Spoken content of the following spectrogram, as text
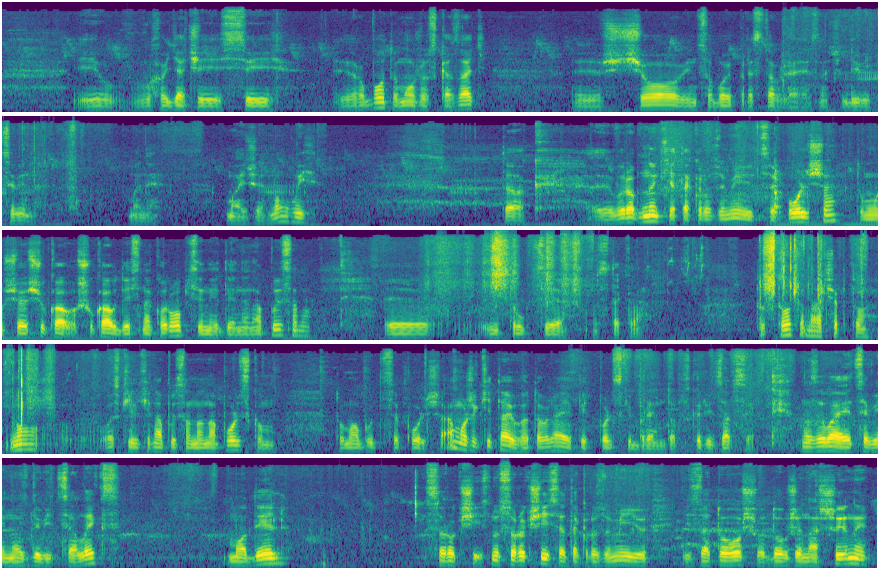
і виходячи з цієї роботи, можу сказати, е, що він собою представляє. Значить, дивіться, він у мене майже новий. Так. е, Виробник, я так розумію, це Польща, тому що шукав, шукав десь на коробці, ніде не написано. Е, Інструкція ось така. Тут теж начебто. Ну, оскільки написано на польському, то, мабуть, це Польща. А може Китай виготовляє під польським брендом, скоріш за все. Називається він, ось дивіться, Lex. Модель 46. Ну, 46, я так розумію, із-за того, що довжина шини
